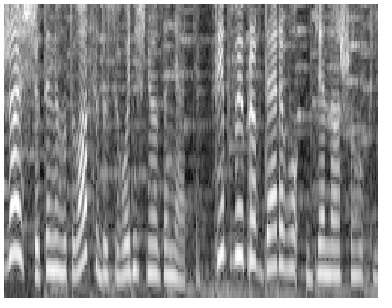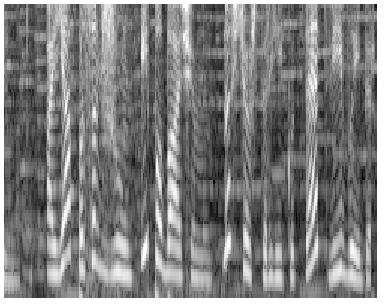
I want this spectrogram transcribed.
Жаль, що ти не готувався до сьогоднішнього заняття. Ти б вибрав дерево для нашого клімату. А я посаджу і побачимо. Ну що ж, Сергійку, це твій вибір.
